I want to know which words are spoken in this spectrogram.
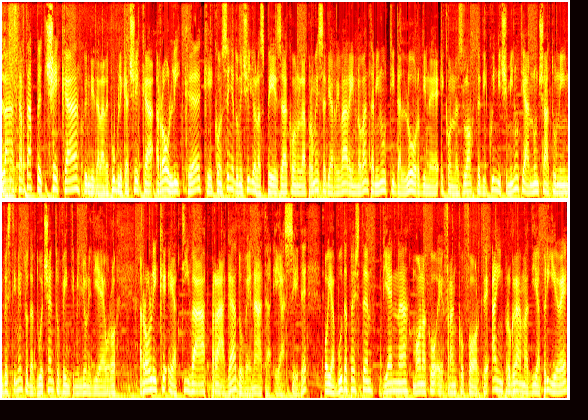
La startup ceca, quindi dalla Repubblica Ceca Rolik, che consegna a domicilio la spesa con la promessa di arrivare in 90 minuti dall'ordine e con slot di 15 minuti, ha annunciato un investimento da 220 milioni di euro. Rolik è attiva a Praga, dove è nata e ha sede, poi a Budapest, Vienna, Monaco e Francoforte. Ha in programma di aprire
